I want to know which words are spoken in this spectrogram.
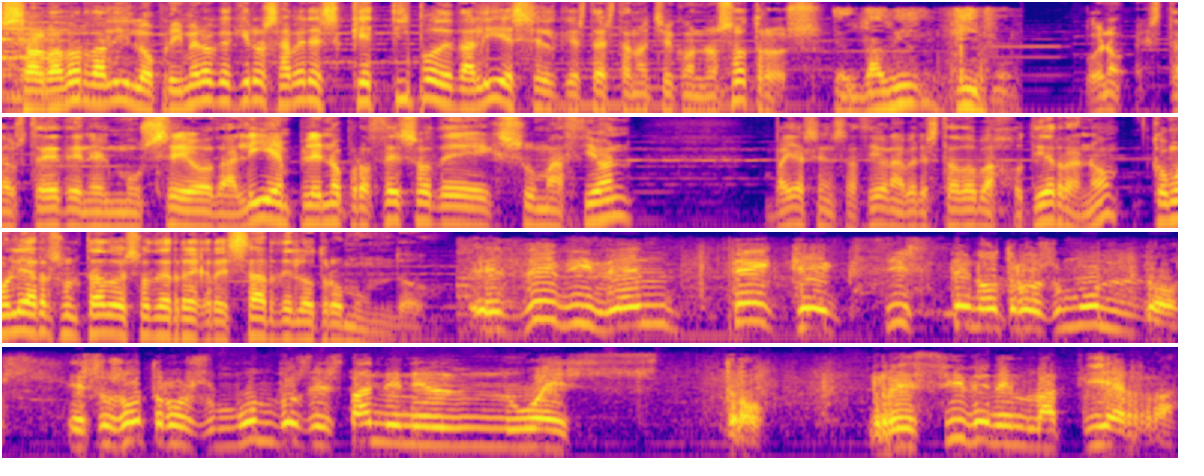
Salvador Dalí, lo primero que quiero saber es qué tipo de Dalí es el que está esta noche con nosotros. El Dalí vivo. Bueno, está usted en el Museo Dalí en pleno proceso de exhumación. Vaya sensación haber estado bajo tierra, ¿no? ¿Cómo le ha resultado eso de regresar del otro mundo? Es evidente que existen otros mundos. Esos otros mundos están en el nuestro. Residen en la tierra.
